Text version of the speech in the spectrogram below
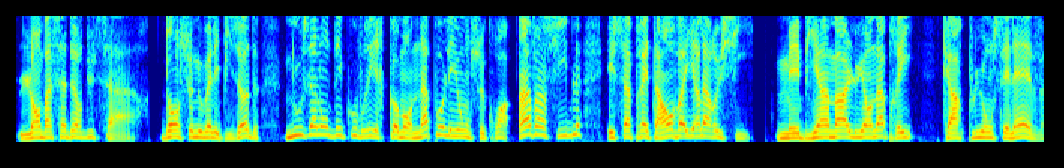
l'ambassadeur du tsar. Dans ce nouvel épisode, nous allons découvrir comment Napoléon se croit invincible et s'apprête à envahir la Russie. Mais bien mal lui en a pris, car plus on s'élève,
